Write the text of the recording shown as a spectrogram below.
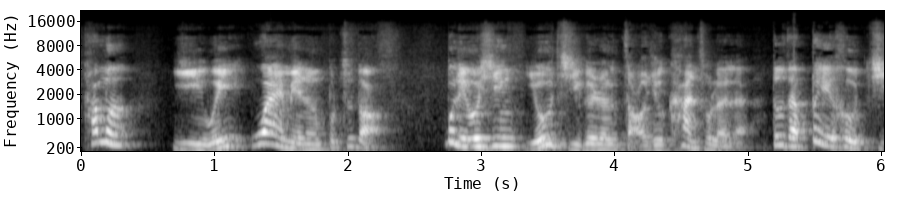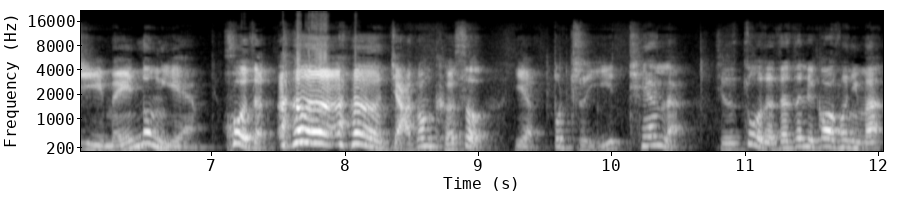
他们以为外面人不知道，不留心，有几个人早就看出来了，都在背后挤眉弄眼或者 假装咳嗽，也不止一天了。就是作者在这里告诉你们。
